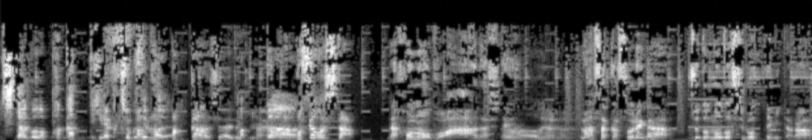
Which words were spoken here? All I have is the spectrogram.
下顎がパカって開く直前までパねッ。カーンしないとき。パッカーンあパッカーンはした。ら炎をブワー出してまさかそれが、ちょっと喉絞ってみたら、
